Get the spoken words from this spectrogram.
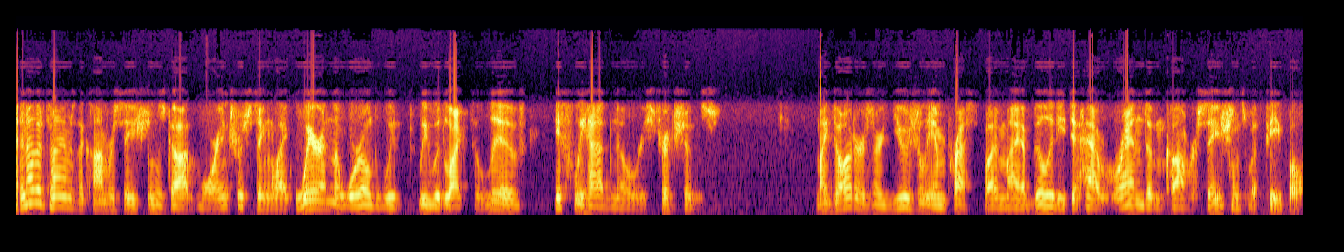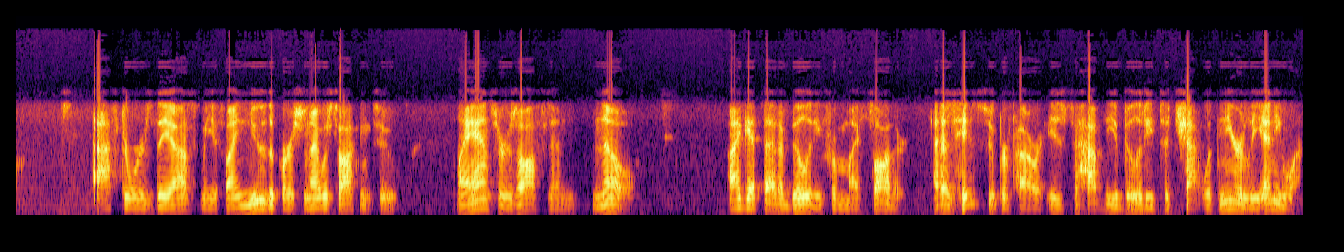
And other times the conversations got more interesting, like where in the world would we would like to live if we had no restrictions. My daughters are usually impressed by my ability to have random conversations with people. Afterwards, they ask me if I knew the person I was talking to. My answer is often no. I get that ability from my father, as his superpower is to have the ability to chat with nearly anyone.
